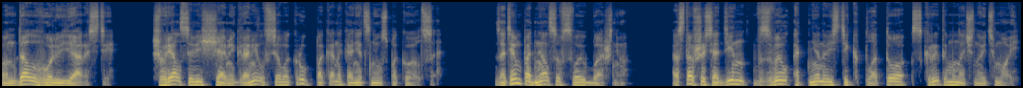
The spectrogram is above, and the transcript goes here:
Он дал волю ярости. Швырялся вещами, громил все вокруг, пока, наконец, не успокоился. Затем поднялся в свою башню. Оставшись один, взвыл от ненависти к плато, скрытому ночной тьмой.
